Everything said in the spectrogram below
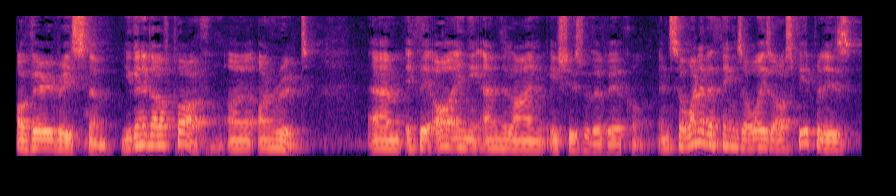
are very, very slim. You're going to go off path on, en route um, if there are any underlying issues with the vehicle. And so, one of the things I always ask people is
